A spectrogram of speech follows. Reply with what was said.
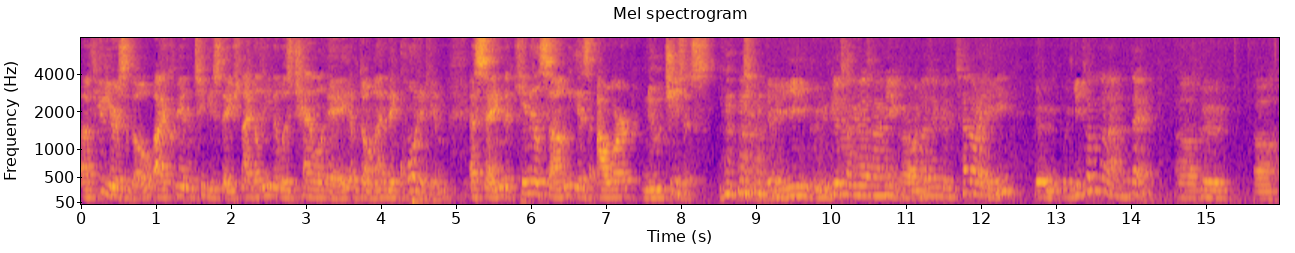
a few years ago by a Korean TV station, I believe it was Channel A of Donga, and they quoted him as saying that Kim Il-sung is our new Jesus. 예, 이그 윤길성이라는 사람이 그 얼마 전에 그 채널 A 그, 그 인터뷰가 나왔는데 어그 어,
